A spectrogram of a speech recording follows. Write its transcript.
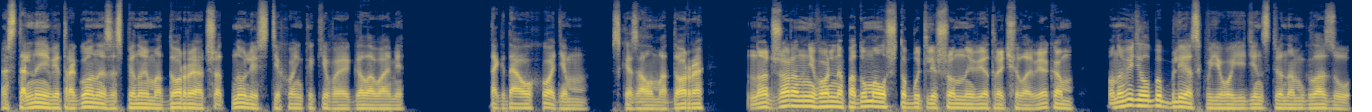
Остальные ветрогоны за спиной Мадорры отшатнулись, тихонько кивая головами. «Тогда уходим», — сказал Мадорра, — но Джоран невольно подумал, что, будь лишённый ветра человеком, он увидел бы блеск в его единственном глазу,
